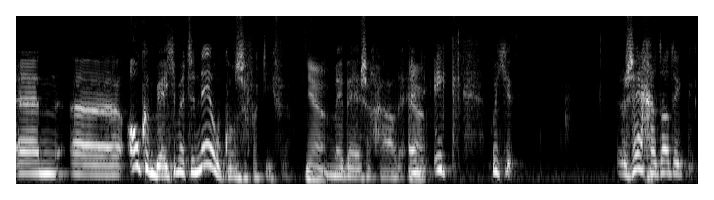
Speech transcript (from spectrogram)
En eh, ook een beetje met de neoconservatieven Ja. mee bezig gehouden. Ja. En ik moet je zeggen dat ik.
